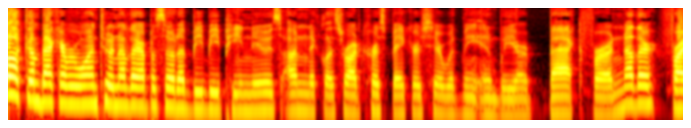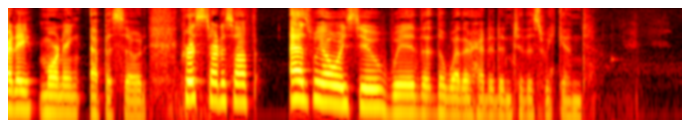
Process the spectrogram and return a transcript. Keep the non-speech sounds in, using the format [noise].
Welcome back, everyone, to another episode of BBP News. I'm Nicholas Rod. Chris Baker's here with me, and we are back for another Friday morning episode. Chris, start us off, as we always do, with the weather headed into this weekend.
